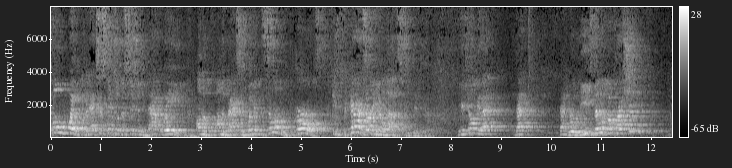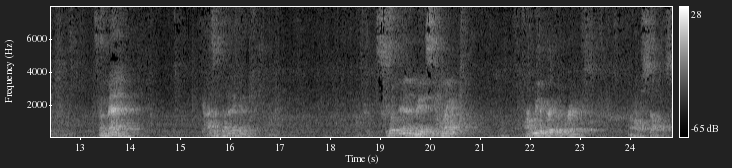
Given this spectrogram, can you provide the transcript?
full weight of an existential decision that way on the on the backs of women. Some of them girls whose parents aren't even allowed to speak into it. You tell me that that that relieves them of oppression? It's the men. Guys have done it again slipped in and made it seem like, aren't we the great liberators of ourselves?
